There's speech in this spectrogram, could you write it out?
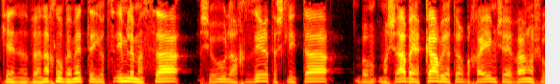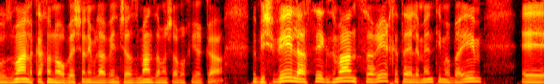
כן, ואנחנו באמת יוצאים למסע שהוא להחזיר את השליטה במשאב היקר ביותר בחיים, שהבנו שהוא זמן, לקח לנו הרבה שנים להבין שהזמן זה המשאב הכי יקר, ובשביל להשיג זמן צריך את האלמנטים הבאים. אה,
